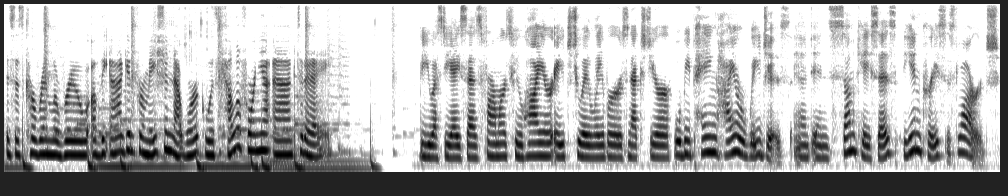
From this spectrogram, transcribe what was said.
This is Corinne LaRue of the Ag Information Network with California Ag Today. The USDA says farmers who hire H2A laborers next year will be paying higher wages, and in some cases, the increase is large.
